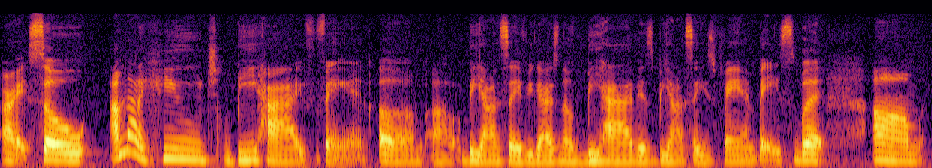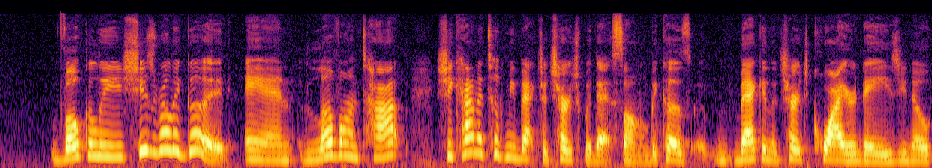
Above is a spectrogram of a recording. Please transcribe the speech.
All right, so I'm not a huge BeyHive fan. Um, uh, Beyonce, if you guys know, BeyHive is Beyonce's fan base, but um, vocally, she's really good. And Love on Top she kind of took me back to church with that song because back in the church choir days, you know,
